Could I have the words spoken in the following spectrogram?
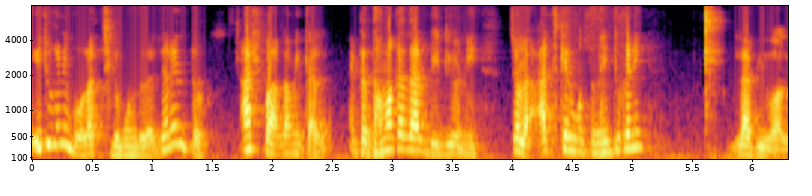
এইটুখানি বলার ছিল বন্ধুরা, জানেন তো? আসব আগামীকাল একটা ধামাকাদার ভিডিও নিয়ে। চলো, আজকের মতন এইটুখানি লাভ ইউ অল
